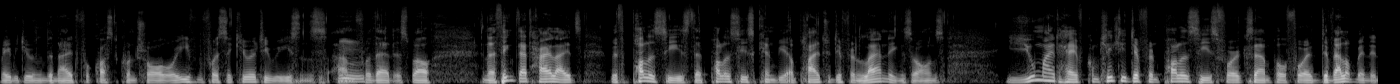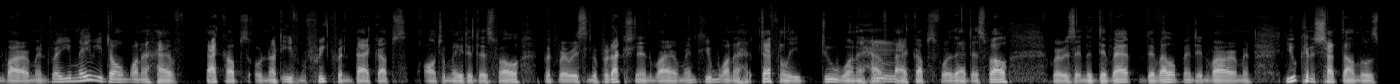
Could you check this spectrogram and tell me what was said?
maybe during the night for cost control or even for security reasons um, mm. for that as well. And I think that highlights with policies that policies can be applied to different landing zones. You might have completely different policies, for example, for a development environment where you maybe don't want to have backups or not even frequent backups automated as well. But whereas in a production environment, you want to definitely do want to have hmm. backups for that as well. Whereas in the development environment, you can shut down those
